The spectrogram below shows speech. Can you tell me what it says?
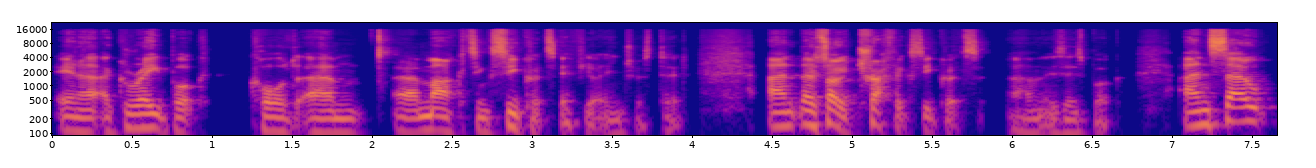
in a, a great book called um, uh, Marketing Secrets, if you're interested. And no, sorry, Traffic Secrets um, is his book. And so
